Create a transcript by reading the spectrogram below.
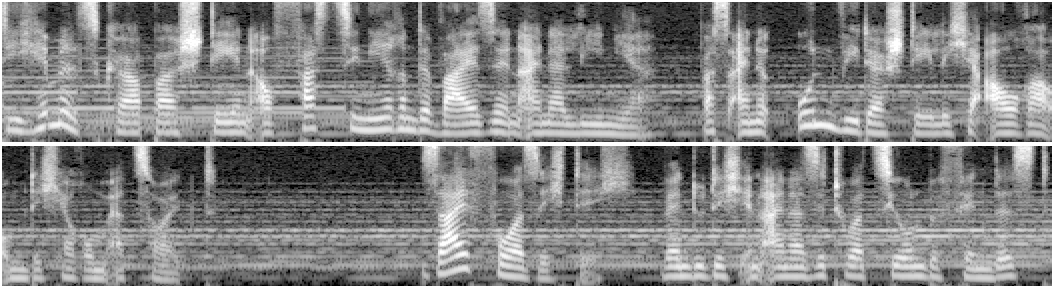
Die Himmelskörper stehen auf faszinierende Weise in einer Linie, was eine unwiderstehliche Aura um dich herum erzeugt. Sei vorsichtig, wenn du dich in einer Situation befindest,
